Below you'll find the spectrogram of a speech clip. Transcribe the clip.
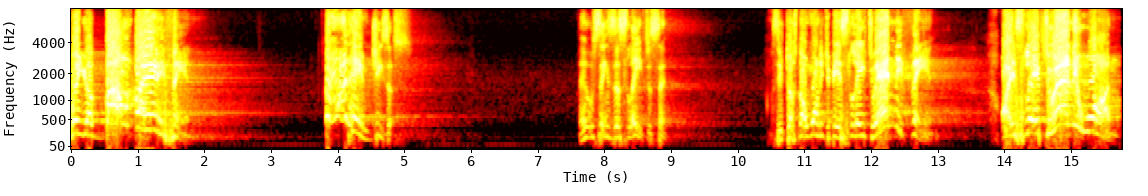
when you're bound by anything. I him, Jesus. Who sings a slave to sin? Because he does not want you to be a slave to anything or a slave to anyone.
